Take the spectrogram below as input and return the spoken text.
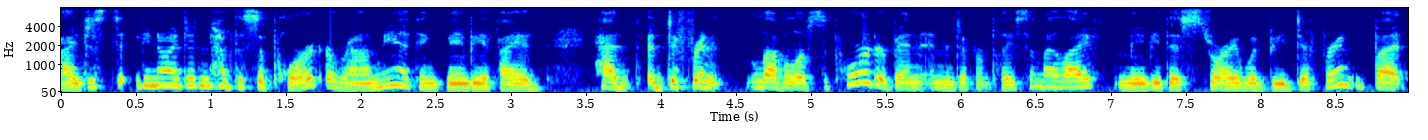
I just, you know, I didn't have the support around me. I think maybe if I had had a different level of support or been in a different place in my life, maybe this story would be different. But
